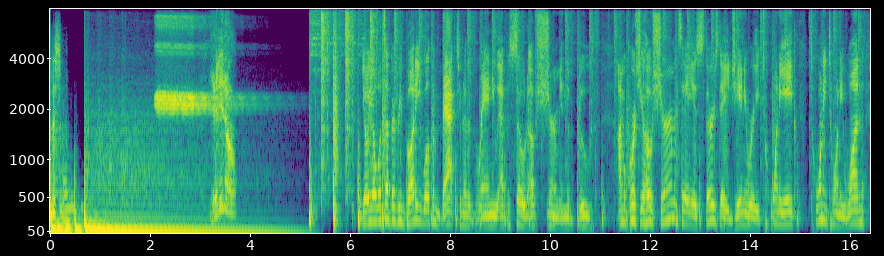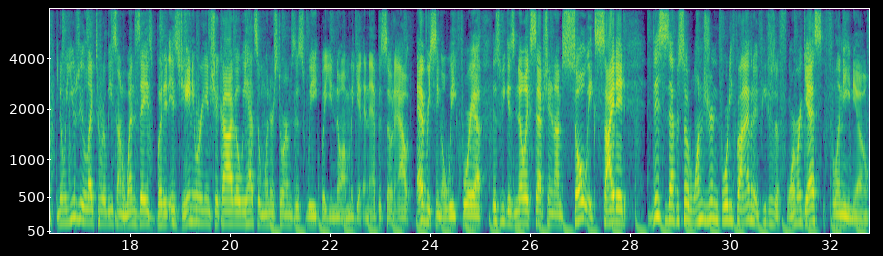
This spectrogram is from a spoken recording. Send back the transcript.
Listen. Yo, yo, what's up, everybody? Welcome back to another brand new episode of Sherm in the Booth. I'm, of course, your host, Sherm, and today is Thursday, January 28th, 2021. You know, we usually like to release on Wednesdays, but it is January in Chicago. We had some winter storms this week, but you know, I'm going to get an episode out every single week for you. This week is no exception, and I'm so excited. This is episode 145, and it features a former guest, Flanino.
